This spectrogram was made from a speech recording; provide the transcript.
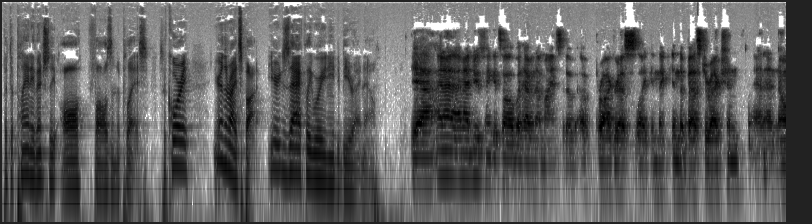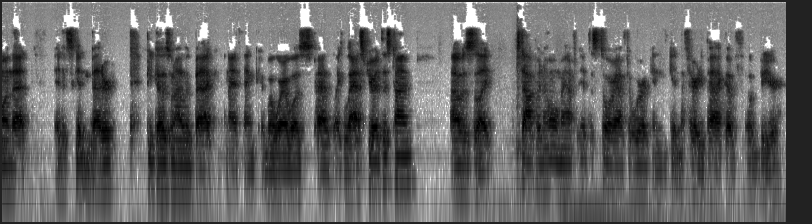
but the plan eventually all falls into place. So, Corey, you're in the right spot. You're exactly where you need to be right now. Yeah, and I, and I do think it's all about having that mindset of, of progress, like in the in the best direction, and, and knowing that it's getting better. Because when I look back and I think about where I was past, like last year at this time, I was like stopping home after at the store after work and getting a 30 pack of, of beer,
